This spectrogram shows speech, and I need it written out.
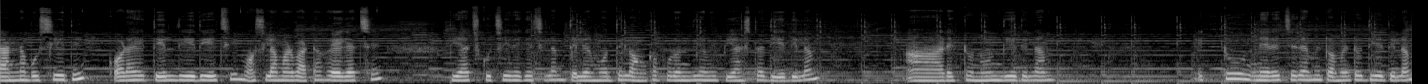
রান্না বসিয়ে দিই। কড়াইয়ে তেল দিয়ে দিয়েছি, মশলা আমার বাটা হয়ে গেছে। পেঁয়াজ কুচিয়ে রেখেছিলাম, তেলের মধ্যে লঙ্কা ফোড়ন দিয়ে আমি পেঁয়াজটা দিয়ে দিলাম। আর একটু নুন দিয়ে দিলাম। একটু নেড়ে চেড়ে আমি টমেটো দিয়ে দিলাম।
